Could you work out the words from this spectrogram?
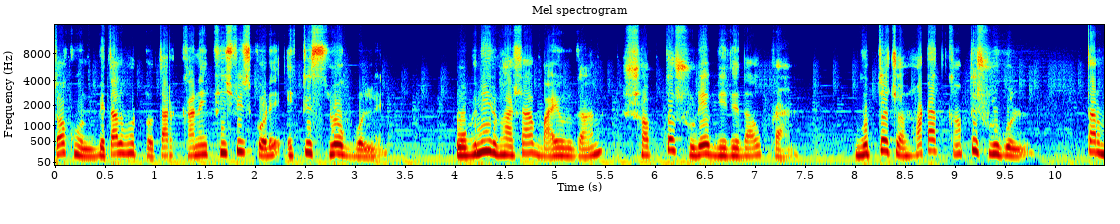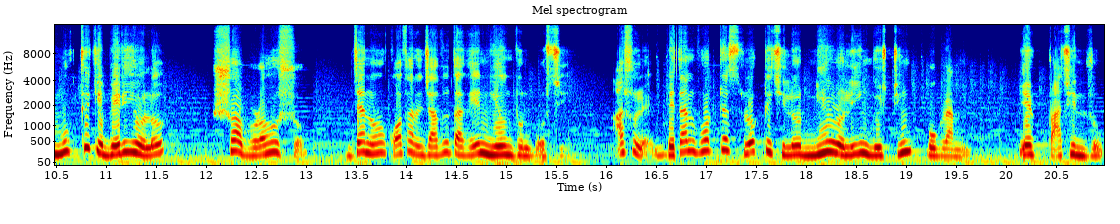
তখন বেতাল ভট্ট তার কানে ফিসফিস করে একটি শ্লোক বললেন, অগ্নির ভাষা, বায়ুর গান সপ্ত সুরে বেঁধে দাও প্রাণ। গুপ্তচর হঠাৎ কাঁপতে শুরু করল। তার মুখ থেকে বেরিয়ে হলো সব রহস্য। যেন কথার জাদু তাকে নিয়ন্ত্রণ করছে। আসলে বেতাল ভট্টের শ্লোকটি ছিল নিউরোলিঙ্গুইস্টিং প্রোগ্রামিং এর প্রাচীন রূপ।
